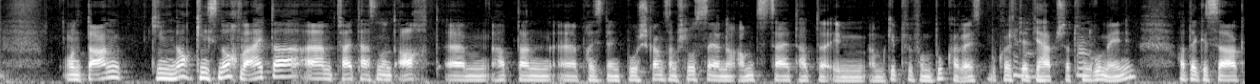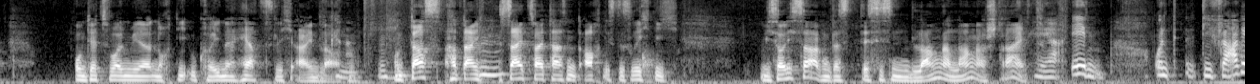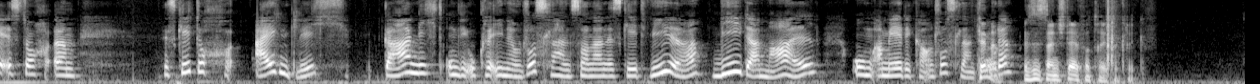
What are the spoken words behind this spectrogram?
Und dann ging noch, es noch weiter. Ähm, 2008 ähm, hat dann äh, Präsident Bush ganz am Schluss seiner Amtszeit hat er im, am Gipfel von Bukarest, Bukarest genau. die Hauptstadt von mhm. Rumänien, hat er gesagt, und jetzt wollen wir noch die Ukrainer herzlich einladen. Genau. Mhm. Und das hat eigentlich, mhm. seit 2008 ist es richtig wie soll ich sagen, das, das ist ein langer, langer Streit. Ja, eben. Und die Frage ist doch, ähm, es geht doch eigentlich gar nicht um die Ukraine und Russland, sondern es geht wieder, wieder mal um Amerika und Russland, genau. oder? Es ist ein Stellvertreterkrieg.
